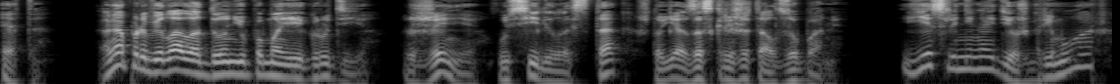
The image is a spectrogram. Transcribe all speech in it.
это? Она провела ладонью по моей груди. Жжение усилилось так, что я заскрежетал зубами. Если не найдешь гримуар,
